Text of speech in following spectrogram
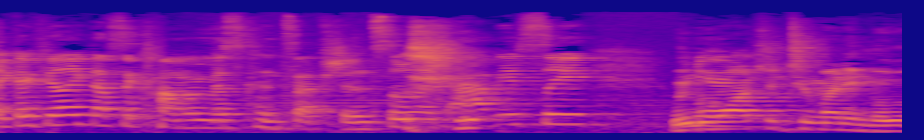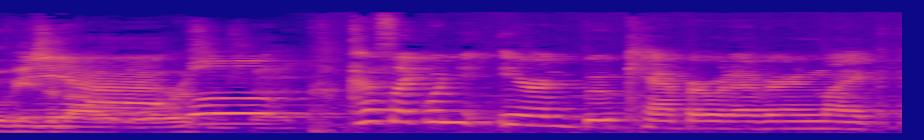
Like I feel like that's a common misconception. So like obviously we've been watching too many movies about wars well, and shit. Cause like when you're in boot camp or whatever, and like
